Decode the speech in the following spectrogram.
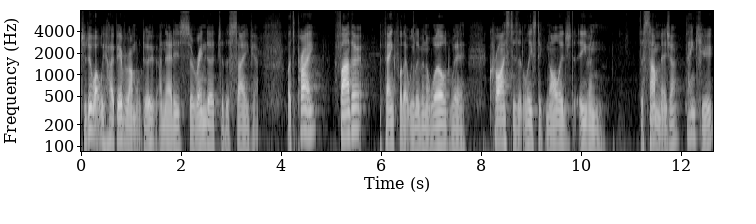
to do what we hope everyone will do, and that is surrender to the Saviour. Let's pray. Father, thankful that we live in a world where Christ is at least acknowledged, even to some measure. Thank you.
